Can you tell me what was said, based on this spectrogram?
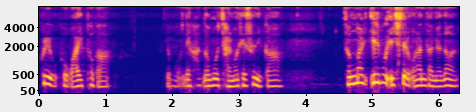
그리고 그 와이퍼가 여보, 내가 너무 잘못했으니까 정말 일부 일치제를 원한다면은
